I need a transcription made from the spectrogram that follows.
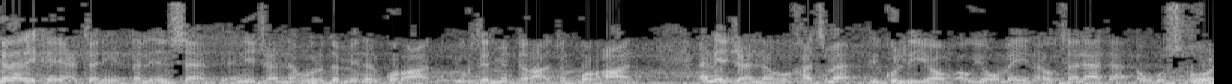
كذلك يعتني الإنسان بأن يجعل له وردا من القرآن ويكثر من قراءة القرآن. أن يجعل له ختمة في كل يوم أو يومين أو ثلاثة أو أسبوع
